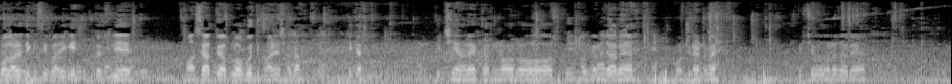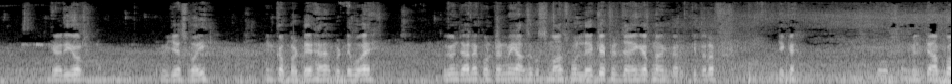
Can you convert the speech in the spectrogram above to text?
कॉल आ रही थी किसी भाई की तो इसलिए वहाँ से आते हुए आप लोगों को दिखा नहीं सका। ठीक है? पीछे आ रहे हैं करनौर और अभी हम जा रहे हैं कॉन्टिनेंट में। पीछे वो दोनों जा रहे हैं। गैरी और विजयस भाई, इनका बर्थडे है बर्थडे बॉय अभी हम जा रहे हैं कॉन्टिनेंट में, यहाँ से कुछ सामान सामान लेके फिर जाएँगे अपना घर की तरफ़। ठीक है? तो मिलते हैं आपको।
